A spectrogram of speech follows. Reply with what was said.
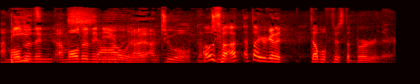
I'm Beet older than I'm older than you. I, I'm too old. I'm I, was, too I, old. I thought you were gonna double fist the burger there.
